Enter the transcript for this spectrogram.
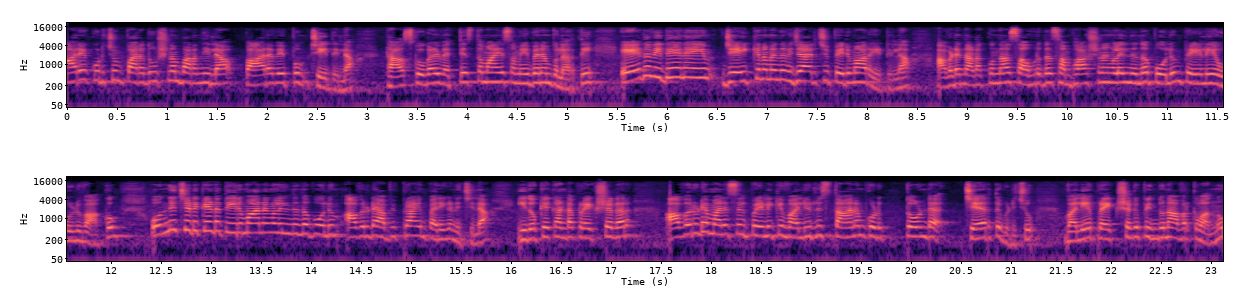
ആരെക്കുറിച്ചും പരദൂഷണം പറഞ്ഞില്ല പാരവെപ്പും ചെയ്തില്ല. ടാസ്കുകൾ വ്യത്യസ്തമായ സമീപനം പുലർത്തി ഏത് വിധേനയും ജയിക്കണമെന്ന് വിചാരിച്ച് പെരുമാറിയിട്ടില്ല. അവിടെ നടക്കുന്ന സൗഹൃദ സംഭാഷണങ്ങളിൽ നിന്ന് പോലും പേളിയെ ഒഴിവാക്കും. ഒന്നിച്ചെടുക്കേണ്ട തീരുമാനങ്ങളിൽ നിന്ന് പോലും അവരുടെ അഭിപ്രായം പരിഗണിച്ചില്ല. ഇതൊക്കെ കണ്ട പ്രേക്ഷകർ അവരുടെ മനസ്സിൽ പേളിക്ക് വലിയൊരു സ്ഥാനം കൊടുത്തോണ്ട് ചേർത്ത് പിടിച്ചു. വലിയ പ്രേക്ഷക പിന്തുണ അവർക്ക് വന്നു.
